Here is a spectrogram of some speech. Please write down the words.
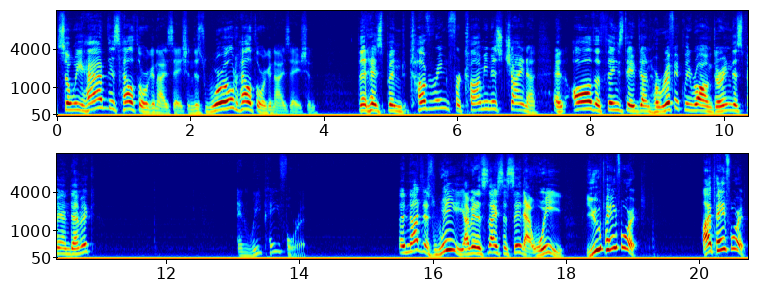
So we have this health organization, this World Health Organization, that has been covering for communist China and all the things they've done horrifically wrong during this pandemic, and we pay for it. And not just we, I mean, it's nice to say that we, you pay for it. I pay for it.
